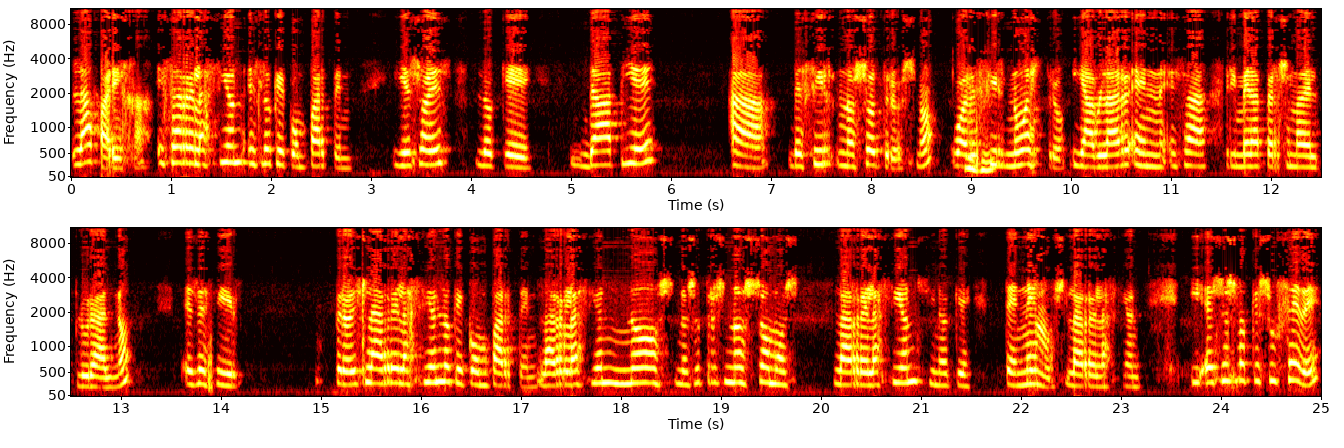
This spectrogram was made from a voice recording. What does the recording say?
la pareja. Esa relación es lo que comparten y eso es lo que da pie a decir nosotros, ¿no? O a decir nuestro y hablar en esa primera persona del plural, ¿no? Es decir, pero es la relación lo que comparten. La relación no, nosotros no somos la relación, sino que tenemos la relación. Y eso es lo que sucede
